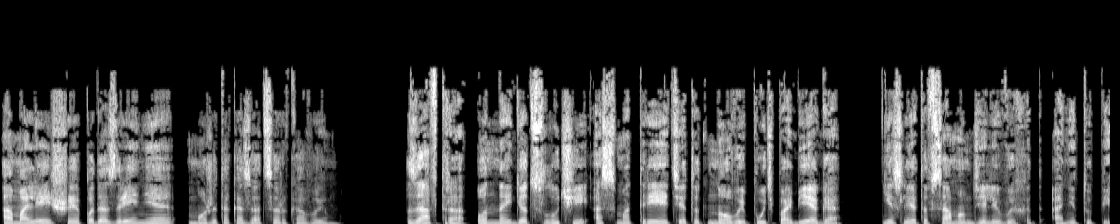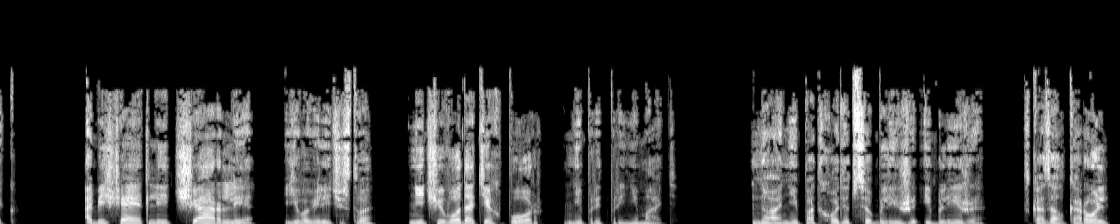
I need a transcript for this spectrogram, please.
а малейшее подозрение может оказаться роковым. Завтра он найдет случай осмотреть этот новый путь побега, если это в самом деле выход, а не тупик. Обещает ли Чарли, Его Величество, ничего до тех пор не предпринимать? Но они подходят все ближе и ближе, сказал король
